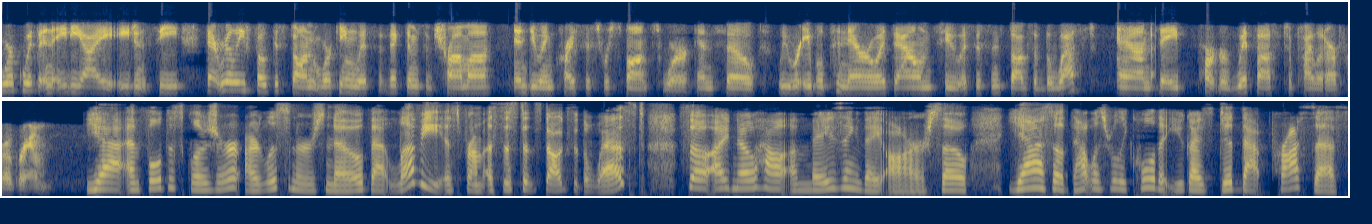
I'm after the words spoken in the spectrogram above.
work with an ADI agency that really focused on working with victims of trauma and doing crisis response work. And so we were able to narrow it down to Assistance Dogs of the West and they partnered with us to pilot our program. Yeah, and full disclosure, our listeners know that Lovey is from Assistance Dogs of the West. So I know how amazing they are. So, yeah, so that was really cool that you guys did that process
